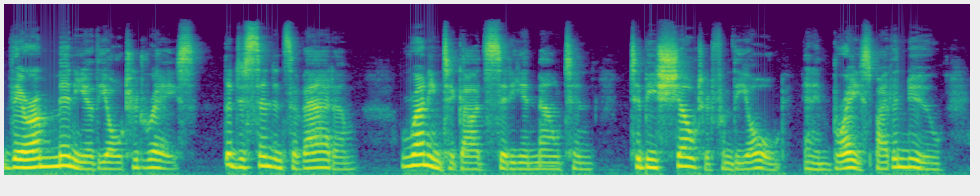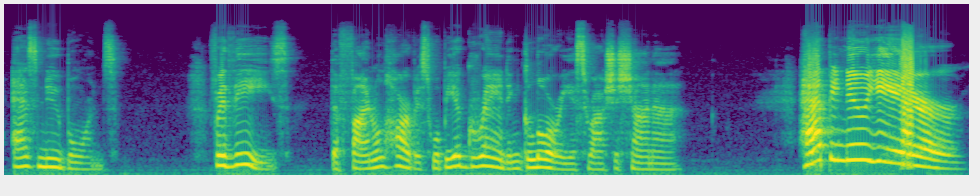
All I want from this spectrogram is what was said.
There are many of the altered race, the descendants of Adam, running to God's city and mountain to be sheltered from the old and embraced by the new as newborns. For these, the final harvest will be a grand and glorious Rosh Hashanah. Happy New Year!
